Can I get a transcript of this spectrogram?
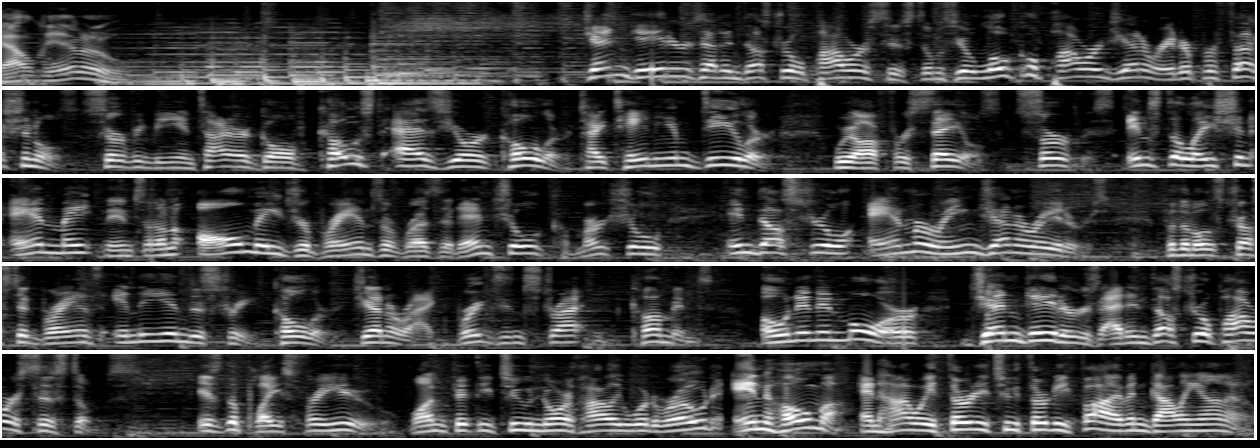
Galliano. Jen Gators at Industrial Power Systems, your local power generator professionals, serving the entire Gulf Coast as your Kohler titanium dealer. We offer sales, service, installation, and maintenance on all major brands of residential, commercial, industrial, and marine generators. For the most trusted brands in the industry, Kohler, Generac, Briggs & Stratton, Cummins, Onan, and more, Jen Gators at Industrial Power Systems is the place for you. 152 North Hollywood Road in Houma and Highway 3235 in Galliano.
